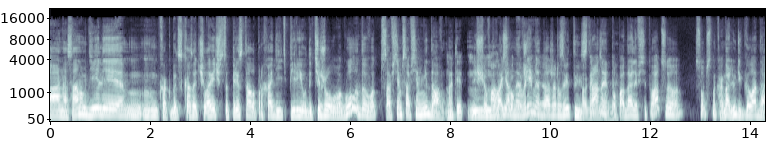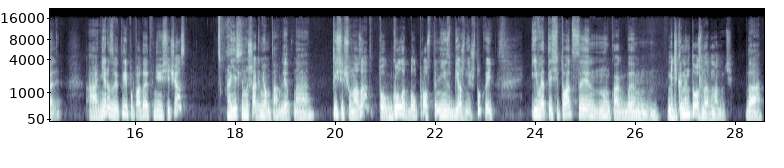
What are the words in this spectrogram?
А на самом деле, как бы это сказать, человечество перестало проходить периоды тяжелого голода вот совсем-совсем недавно. Но это Еще в очень время для даже развитые страны да. попадали в ситуацию, собственно, когда люди голодали. А неразвитые попадают в нее сейчас. А если мы шагнем там лет на тысячу назад, то голод был просто неизбежной штукой. И в этой ситуации, ну, как бы, Медикаментозно обмануть. да.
